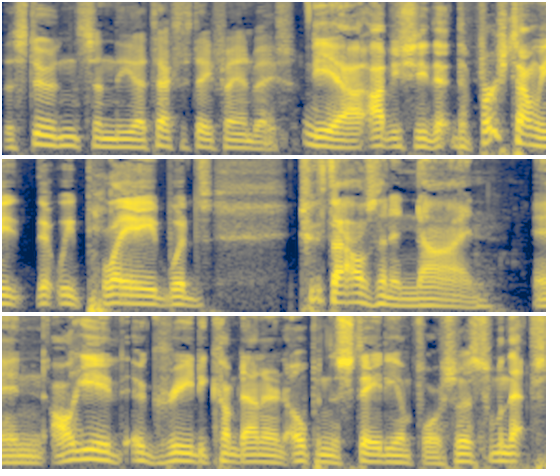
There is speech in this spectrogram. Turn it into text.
the students and the uh, Texas State fan base. Yeah, obviously the, the first time we that we played was 2009, and Augie had agreed to come down there and open the stadium for us. So that's when that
